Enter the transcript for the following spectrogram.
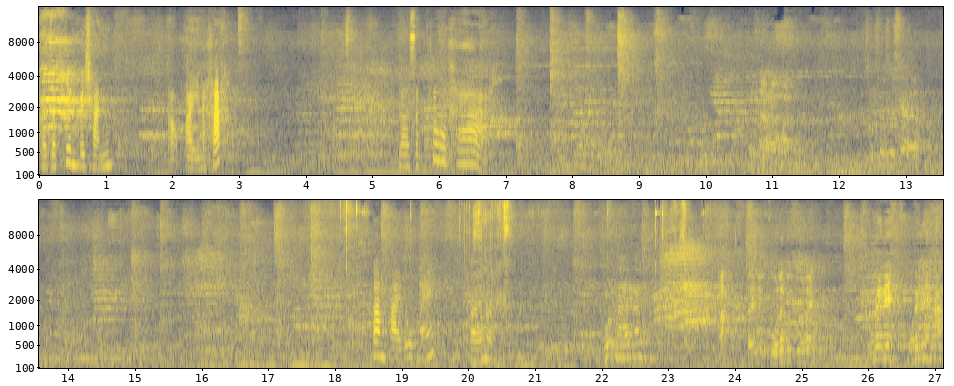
เราจะขึ้นไปชั้นต่อไปนะคะ รอสักครู่ค่ะ มถ่ายรูปไหมตายหน่อยพูดไหนกันอะไปดูกูแล้วไปกูเลยกูให้นี่กูให้นี่หัน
